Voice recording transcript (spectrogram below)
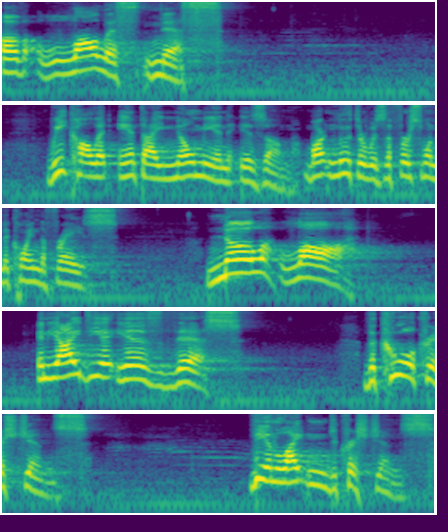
of lawlessness. We call it antinomianism. Martin Luther was the first one to coin the phrase. No law. And the idea is this the cool Christians, the enlightened Christians,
